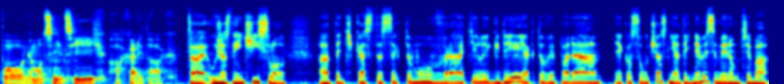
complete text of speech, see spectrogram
po nemocnicích a charitách. To je úžasné číslo. A teďka jste se k tomu vrátili kdy, jak to vypadá jako současně. A teď nemyslím jenom třeba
